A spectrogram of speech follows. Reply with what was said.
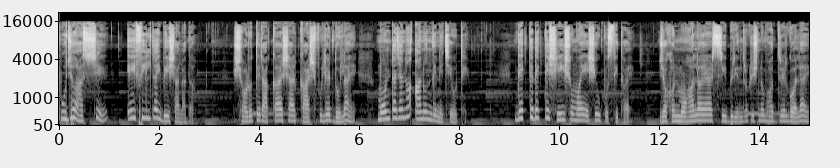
পুজো আসছে, এই ফিলটাই বেশ আলাদা। শরতের আকাশ আর কাশফুলের দোলায় মনটা যেন আনন্দে নেচে ওঠে। দেখতে দেখতে সেই সময় এসে উপস্থিত হয়, যখন মহালয়ার শ্রী বীরেন্দ্রকৃষ্ণ ভদ্রের গলায়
